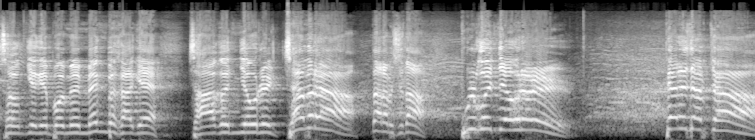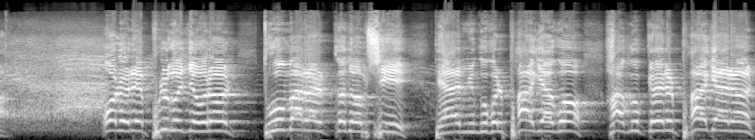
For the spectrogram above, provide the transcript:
성경에 보면 명백하게 작은 여우를 잡아라. 따라합시다. 붉은 여우를 때려잡자. 오늘의 붉은 여우는 두말할 것 없이 대한민국을 파괴하고 한국교회를 파괴하는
